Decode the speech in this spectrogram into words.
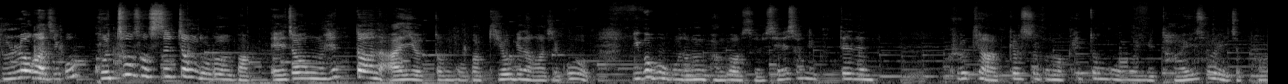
눌러가지고 고쳐서 쓸 정도로 막 애정을 했던 아이였던 거가 기억이 나가지고 이거 보고 너무 반가웠어요. 세상에 그때는 그렇게 아껴 쓰고 막 했던 거가 이게 다이소에 이제 팔아.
